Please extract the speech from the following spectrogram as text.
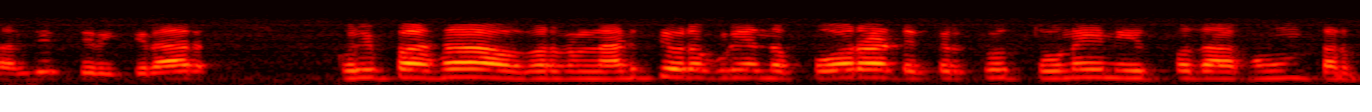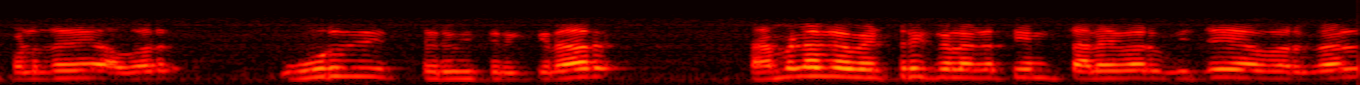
சந்தித்திருக்கிறார். குறிப்பாக அவர்கள் நடத்தி வரக்கூடிய அந்த போராட்டத்திற்கு துணை நிற்பதாகவும் தற்பொழுது அவர் உறுதி தெரிவித்திருக்கிறார். தமிழக வெற்றி கழகத்தின் தலைவர் விஜய் அவர்கள்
